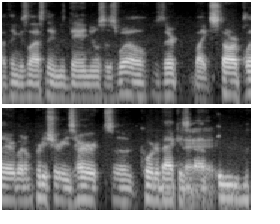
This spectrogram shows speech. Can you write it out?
I think his last name is Daniels as well. He's their like star player, but I'm pretty sure he's hurt. So quarterback is uh, Bean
